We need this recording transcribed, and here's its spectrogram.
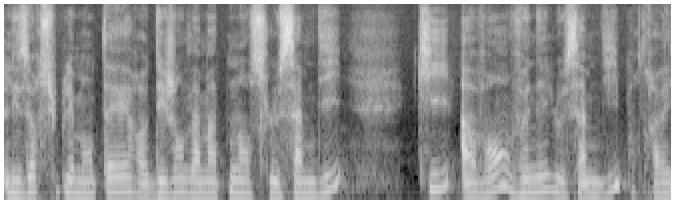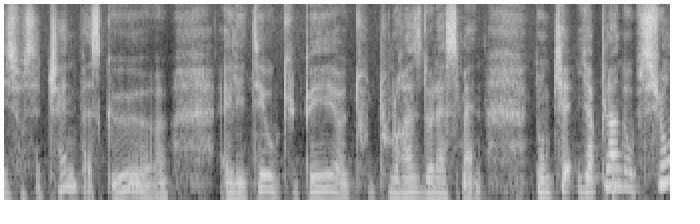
les heures supplémentaires des gens de la maintenance le samedi qui avant venaient le samedi pour travailler sur cette chaîne parce que elle était occupée tout, tout, le reste de la semaine. Donc il y, a plein d'options.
